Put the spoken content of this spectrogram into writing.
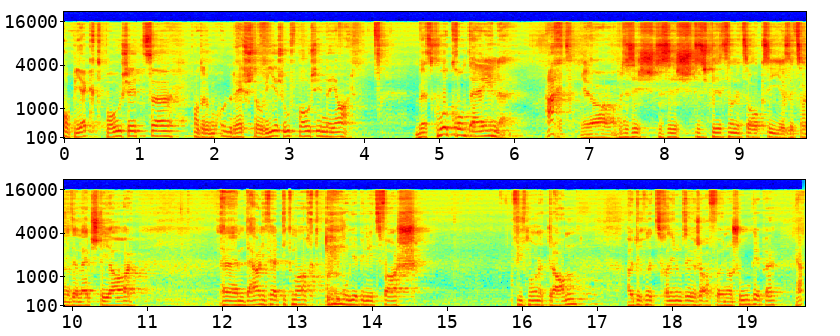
Objekten baust du jetzt äh, oder restaurierst, aufbaust in einem Jahr? Wenn es gut kommt, einen. Echt? Ja, aber das ist, das ist, das ist bis jetzt noch nicht so gewesen. Also jetzt habe ich in den letzten Jahren ähm, den habe ich fertig gemacht und hier bin ich jetzt fast fünf Monate dran. Natürlich nicht, das kann ich nur sehr arbeiten, weil ich noch Schule gebe. Ja.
